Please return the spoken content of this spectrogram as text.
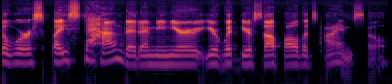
the worst place to have it. I mean, you're you're with yourself all the time. So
